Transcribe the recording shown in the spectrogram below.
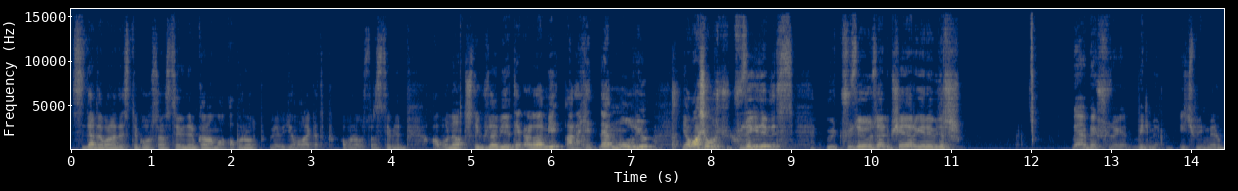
Sizler de bana destek olursanız sevinirim. Kanalıma abone olup ve videoma like atıp abone olursanız sevinirim. Abone artışta güzel bir tekrardan bir hareketlenme oluyor. Yavaş yavaş 300'e gidebiliriz. 300'e özel bir şeyler gelebilir. Veya 500'e gelir. Bilmiyorum. Hiç bilmiyorum.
